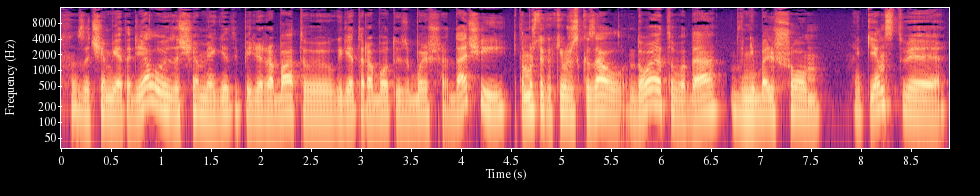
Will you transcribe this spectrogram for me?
зачем я это делаю, зачем я где-то перерабатываю, где-то работаю с большей отдачей. Потому что, как я уже сказал до этого, да, в небольшом агентстве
